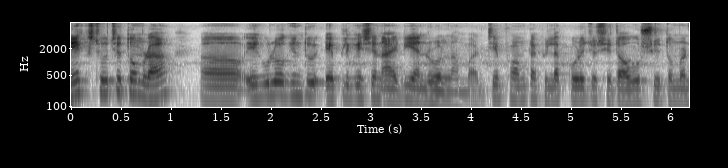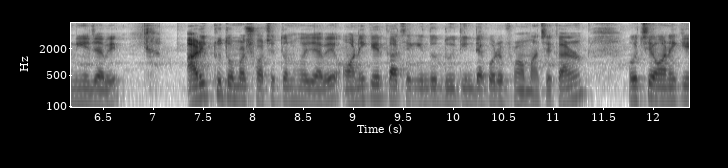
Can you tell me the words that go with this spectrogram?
নেক্সট হচ্ছে তোমরা এগুলো কিন্তু application ID and roll number যে ফর্মটা ফিল আপ করেছ সেটা অবশ্যই তোমরা নিয়ে যাবে। আরেকটু তোমরা সচেতন হয়ে যাবে। অনেকের কাছে কিন্তু দুই, তিনটা করে ফর্ম আছে। কারণ হচ্ছে অনেকে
